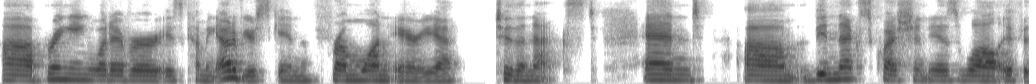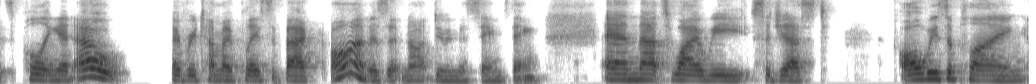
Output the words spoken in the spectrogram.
uh, bringing whatever is coming out of your skin from one area to the next. And um, the next question is, well, if it's pulling it out every time I place it back on, is it not doing the same thing? And that's why we suggest always applying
